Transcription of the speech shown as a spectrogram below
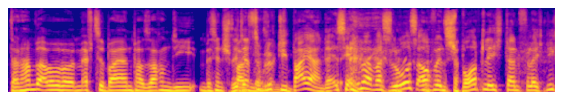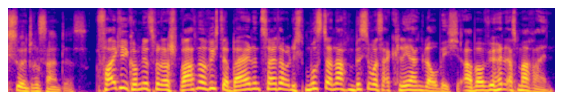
dann haben wir aber beim FC Bayern ein paar Sachen, die ein bisschen spannend sind. Sind ja zum Glück die Bayern. Da ist ja immer was los, auch wenn es sportlich dann vielleicht nicht so interessant ist. Falki kommt jetzt mit einer Sprachnachricht der Bayern-Insider und ich muss danach ein bisschen was erklären, glaube ich. Aber wir hören erstmal rein.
